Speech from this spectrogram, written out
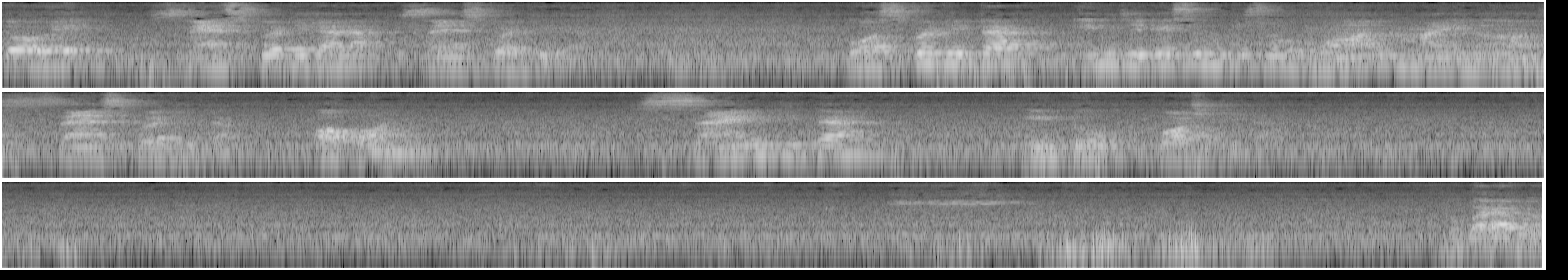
તો હવે sin સ્ક્વેર થીટા ના sin સ્ક્વેર થીટા cos સ્ક્વેર થીટા એની જગ્યાએ શું મૂકીશું 1 minus sin square theta upon sin theta into cos theta તો બરાબર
